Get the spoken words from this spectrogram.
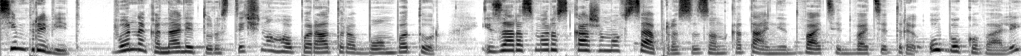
Всім привіт! Ви на каналі туристичного оператора Бомба Тур. І зараз ми розкажемо все про сезон катання 2023 у Буковелі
